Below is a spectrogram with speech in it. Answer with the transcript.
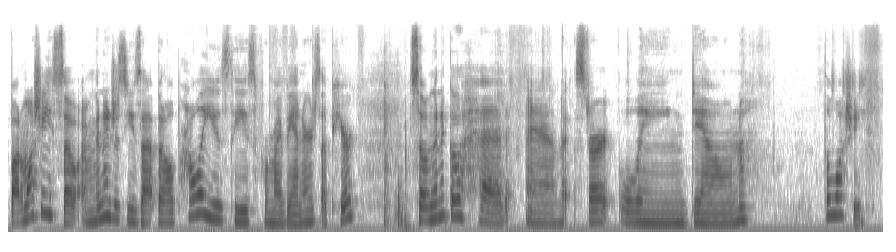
bottom washi, so I'm gonna just use that, but I'll probably use these for my banners up here. So I'm gonna go ahead and start laying down the washi.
